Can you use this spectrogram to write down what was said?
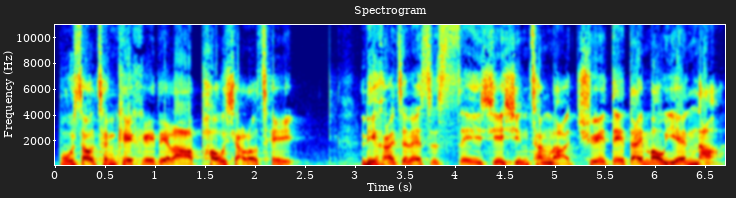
不少乘客吓得啦，跑下了车。你还真的是蛇蝎心肠啦，缺德带冒烟呐！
